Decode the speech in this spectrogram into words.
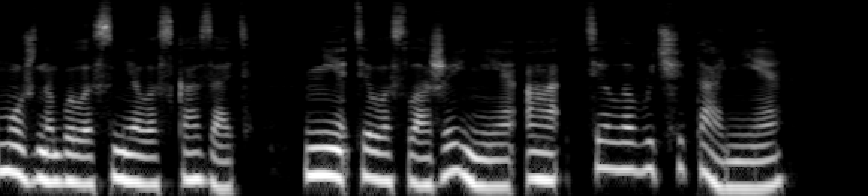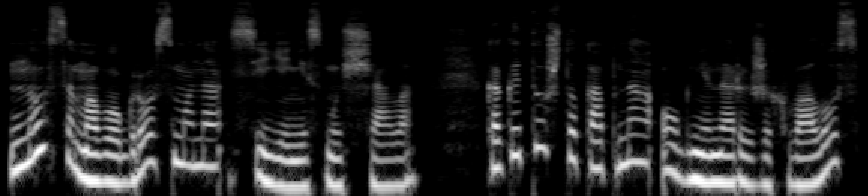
можно было смело сказать не телосложение, а теловычитание. Но самого Гроссмана сие не смущало, как и то, что копна огненно-рыжих волос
